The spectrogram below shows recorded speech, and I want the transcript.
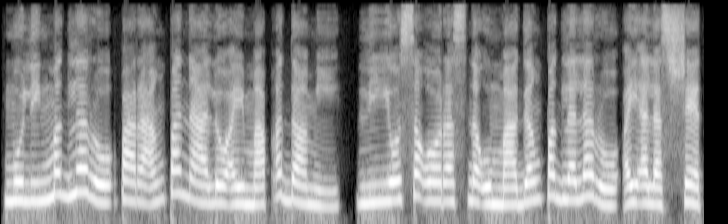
Muling maglaro para ang panalo ay map a dummy, Leo sa oras na umagang paglalaro ay alas 7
